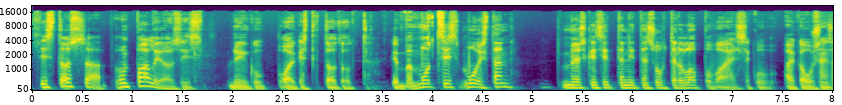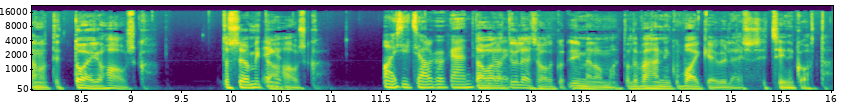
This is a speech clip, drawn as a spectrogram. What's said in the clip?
siis tuossa on paljon siis niin kuin oikeasti totuutta. Mutta siis muistan myöskin sitten niiden suhteiden loppuvaiheessa, kun aika usein sanottiin, että toi ei ole hauskaa. Tuossa ei ole mitään Eikö? hauskaa. ai sit se alkoi kääntyä. Tavallaan, että yleisö alkoi nimenomaan, että oli vähän niin kuin vaikea yleisö sitten siinä kohtaa.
